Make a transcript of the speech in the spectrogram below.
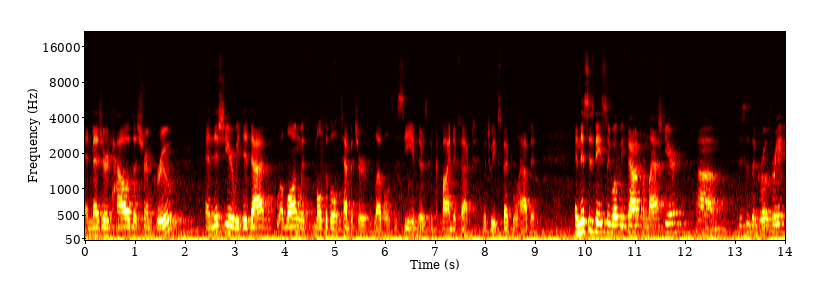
and measured how the shrimp grew. And this year we did that along with multiple temperature levels to see if there's a combined effect, which we expect will happen. And this is basically what we found from last year. Um, this is the growth rate.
